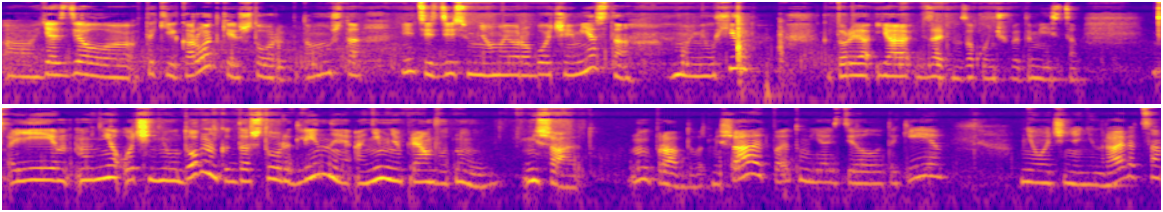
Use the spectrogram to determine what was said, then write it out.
а, я сделала такие короткие шторы, потому что, видите, здесь у меня мое рабочее место, мой милхил, который я обязательно закончу в этом месяце. И мне очень неудобно, когда шторы длинные, они мне прям вот, ну, мешают. Ну, правда, вот мешают, поэтому я сделала такие. Мне очень они нравятся.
